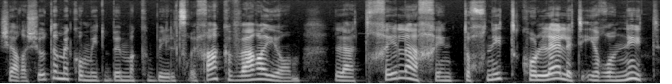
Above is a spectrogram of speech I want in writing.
שהרשות המקומית במקביל צריכה כבר היום להתחיל להכין תוכנית כוללת עירונית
